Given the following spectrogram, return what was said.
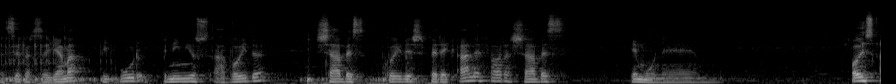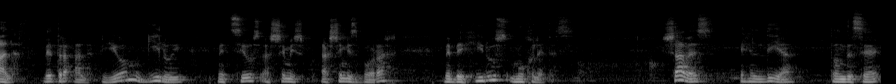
El Sefer se llama Piur Pnimius Avoide, Shabbos Koidesh Perek Aleph, ahora Shabbos Emune. Es Aleph, letra Aleph. Yom Gilui Metzius Hashemis Borach Mebehirus Muchletes. Shabbos es el día donde se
